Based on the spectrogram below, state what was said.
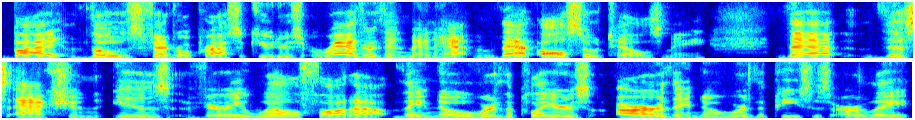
by those federal prosecutors rather than Manhattan, that also tells me that this action is very well thought out. They know where the players are, they know where the pieces are laid.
